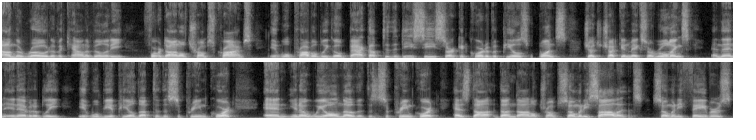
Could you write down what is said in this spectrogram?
on the road of accountability for Donald Trump's crimes. It will probably go back up to the D.C. Circuit Court of Appeals once Judge Chutkan makes her rulings, and then inevitably it will be appealed up to the Supreme Court. And, you know, we all know that the Supreme Court has do- done Donald Trump so many solids, so many favors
